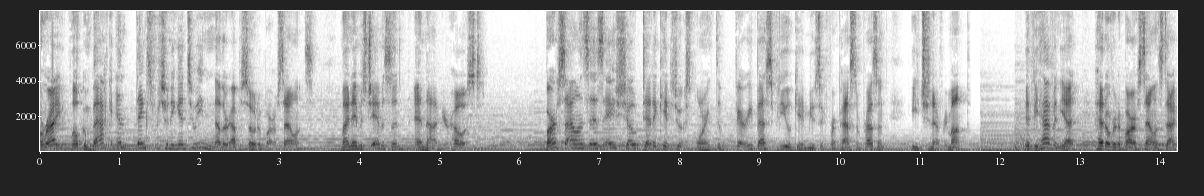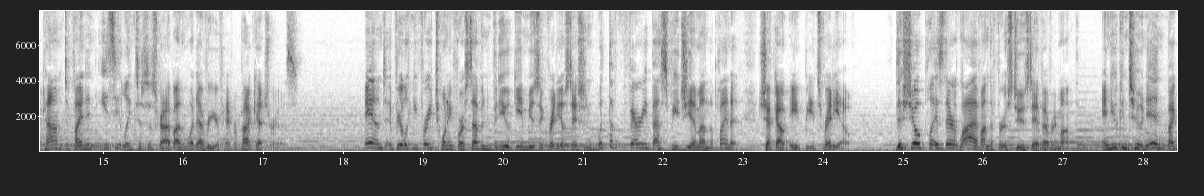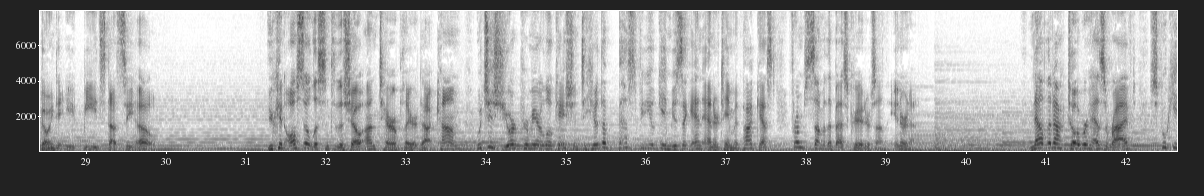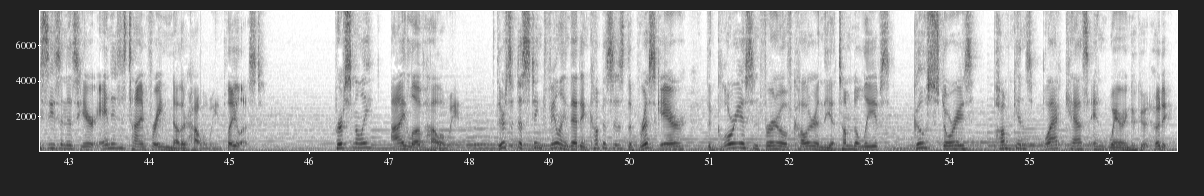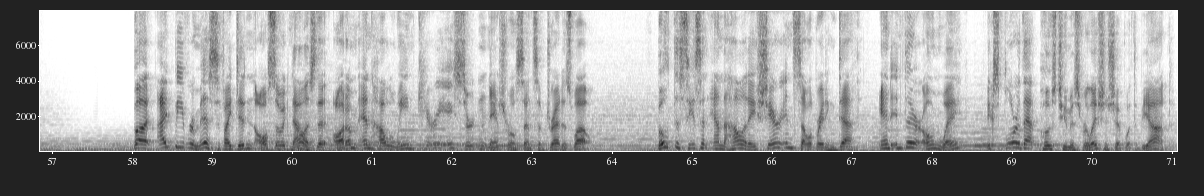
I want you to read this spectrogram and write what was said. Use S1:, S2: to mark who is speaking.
S1: right, welcome back, and thanks for tuning in to another episode of Bar Silence. My name is Jameson, and I'm your host. Bar Silence is a show dedicated to exploring the very best video game music from past and present each and every month. If you haven't yet, head over to barsilence.com to find an easy link to subscribe on whatever your favorite podcatcher is. And if you're looking for a 24 7 video game music radio station with the very best VGM on the planet, check out 8 Beats Radio. This show plays there live on the first Tuesday of every month, and you can tune in by going to 8beats.co. You can also listen to the show on TerraPlayer.com, which is your premier location to hear the best video game music and entertainment podcast from some of the best creators on the internet. Now that October has arrived, spooky season is here, and it is time for another Halloween playlist. Personally, I love Halloween. There's a distinct feeling that encompasses the brisk air, the glorious inferno of color in the autumnal leaves, ghost stories, pumpkins, black cats, and wearing a good hoodie. But I'd be remiss if I didn't also acknowledge that autumn and Halloween carry a certain natural sense of dread as well. Both the season and the holiday share in celebrating death, and in their own way, explore that posthumous relationship with the beyond.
